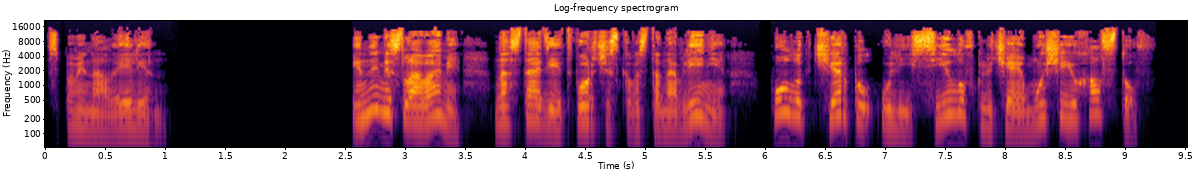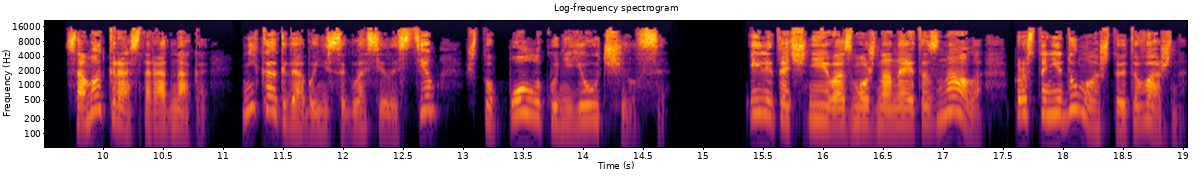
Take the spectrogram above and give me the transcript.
вспоминала Элен. Иными словами, на стадии творческого становления Поллок черпал у Ли силу, включая мощь ее холстов. Сама Краснер, однако, никогда бы не согласилась с тем, что Поллок у нее учился. Или, точнее, возможно, она это знала, просто не думала, что это важно.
